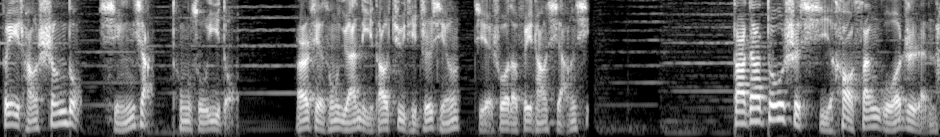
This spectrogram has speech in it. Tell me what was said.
非常生动、形象、通俗易懂，而且从原理到具体执行解说的非常详细。大家都是喜好三国之人呐，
